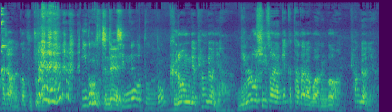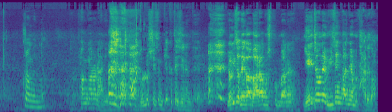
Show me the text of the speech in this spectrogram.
하지 않을까 북쪽에. 이동 직접 근데- 짓는 것도 운동? 그런 게 편견이야. 물로 씻어야 깨끗하다라고 하는 건 편견이야. 그러면요? 편견은 아니고 물로 씻으면 깨끗해지는데. 여기서 내가 말하고 싶은 말은 예전의 위생관념은 다르다고.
